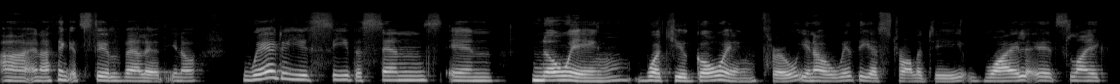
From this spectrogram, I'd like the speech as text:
uh, and I think it's still valid. You know, where do you see the sense in knowing what you're going through? You know, with the astrology, while it's like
